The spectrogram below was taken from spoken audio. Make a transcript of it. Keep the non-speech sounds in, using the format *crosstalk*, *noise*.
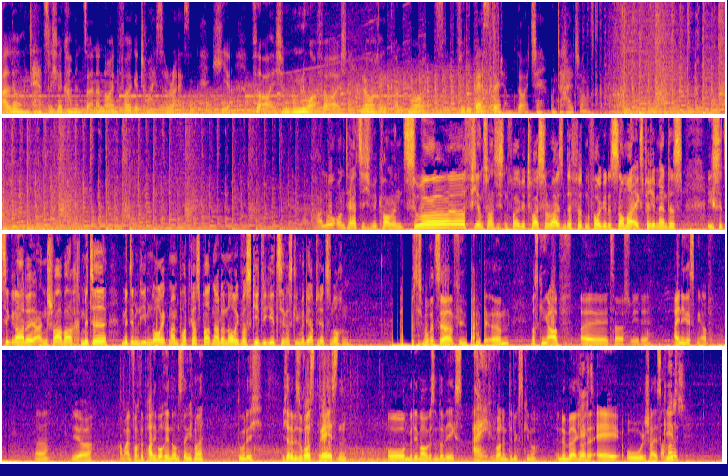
Hallo und herzlich willkommen zu einer neuen Folge Twice Horizon. Hier für euch und nur für euch, Norik und Moritz, für die beste deutsche Unterhaltung. Hallo und herzlich willkommen zur 24. Folge Twice Horizon, der vierten Folge des Sommerexperimentes. Ich sitze gerade in Schwabach, Mitte, mit dem lieben Norik, meinem Podcastpartner. Hallo Norik, was geht, wie geht's dir, was ging bei dir ab die letzten Wochen? Grüß dich Moritz, ja, vielen Dank. Ähm, was ging ab? Alter Schwede. Einiges ging ab. Ja, wir haben einfach eine Partywoche hinter uns, denke ich mal. Du und ich. Ich hatte Besuch aus Dresden und mit dem waren wir ein bisschen unterwegs. Ey, wir waren im Deluxe-Kino in Nürnberg, Echt? Leute. Ey, oh, Scheiß, Wann war geht. das?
